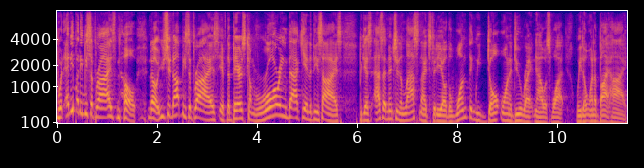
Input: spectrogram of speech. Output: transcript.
would anybody be surprised? No, no. You should not be surprised if the Bears come roaring back into these highs, because as I mentioned in last night's video, the one thing we don't want to do right now is what we don't want to buy high.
